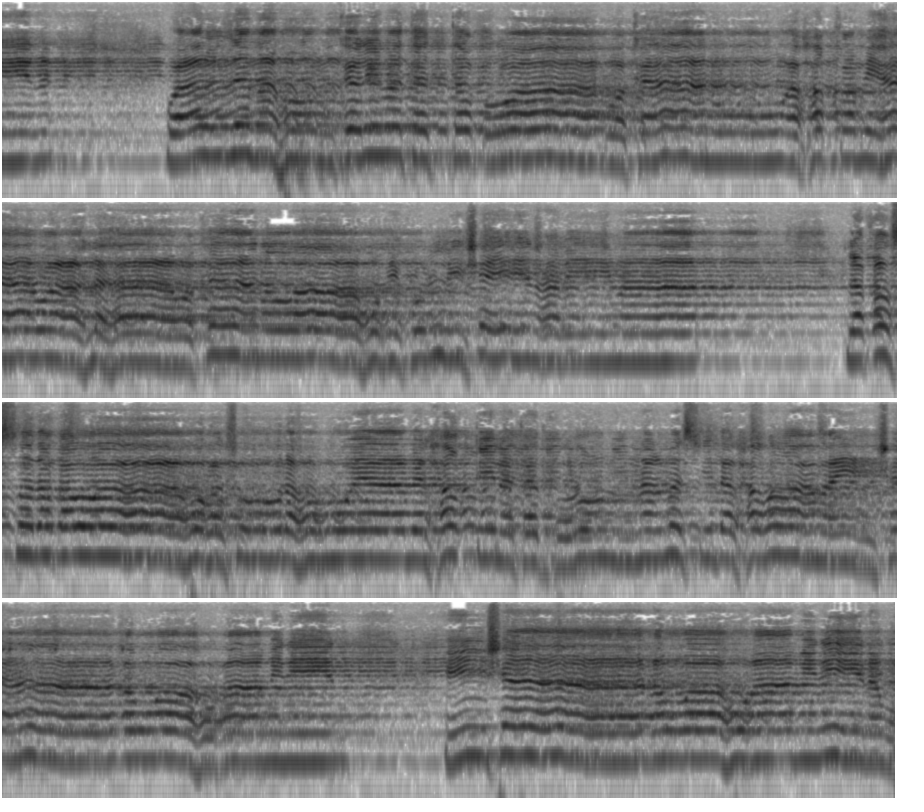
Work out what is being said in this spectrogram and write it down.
وألزمهم كلمة التقوى وكانوا أحق بها وأهلها وكان الله بكل شيء عليما. لقد صدق الله رسوله يا بالحق لتدخلن المسجد الحرام إن شاء الله آمنين. إن شاء الله آمنين.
